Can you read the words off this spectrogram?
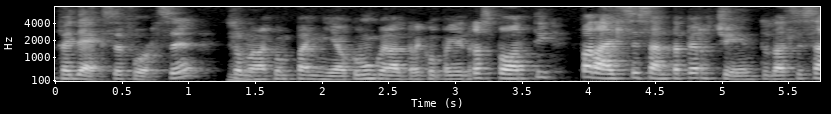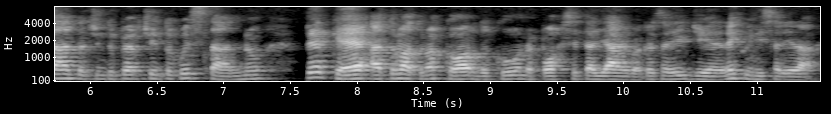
FedEx forse, insomma Mhm. una compagnia o comunque un'altra compagnia di trasporti, farà il 60%, dal 60 al 100% quest'anno perché ha trovato un accordo con Poste Italiane, qualcosa del genere, quindi salirà.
